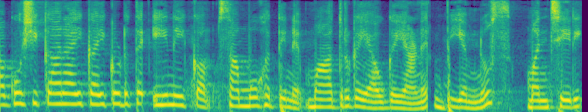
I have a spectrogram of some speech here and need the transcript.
ആഘോഷിക്കാനായി കൈകൊടുത്ത ഈ നീക്കം സമൂഹത്തിന് മാതൃകയാവുകയാണ്. B news Manjeri.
